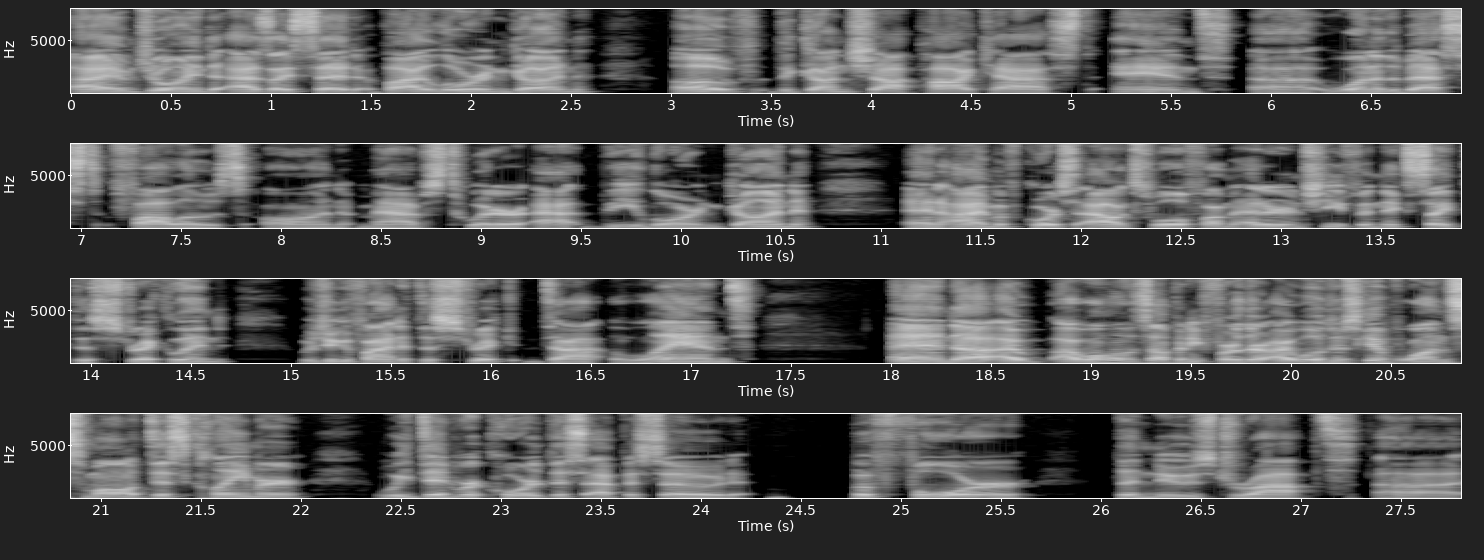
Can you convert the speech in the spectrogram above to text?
I am joined, as I said, by Lauren Gunn of the Gunshot Podcast and uh, one of the best follows on Mavs Twitter at the Lauren Gunn. And I'm, of course, Alex Wolf. I'm editor in chief of Knicks site, The Strickland, which you can find at thestrick.land. And uh, I, I won't hold this up any further. I will just give one small disclaimer. We did record this episode before the news dropped uh,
